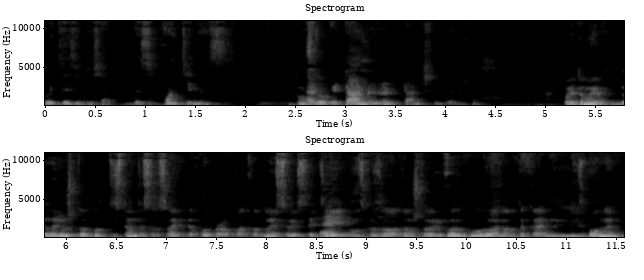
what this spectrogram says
with his disciple. This Потому and eternal and transcendental. Поэтому я говорю, что Бхактисиданта Сарасвати такой прабхупад в одной из своих статей, он сказал о том, что любовь гуру, она вот такая исполнена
